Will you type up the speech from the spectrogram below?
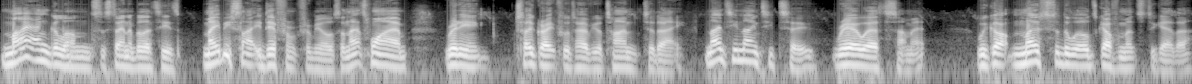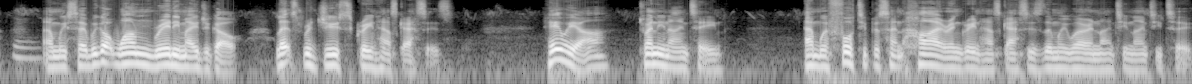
my angle on sustainability is maybe slightly different from yours, and that's why I'm really so grateful to have your time today. 1992, Rio Earth Summit, we got most of the world's governments together mm. and we said we got one really major goal let's reduce greenhouse gases. Here we are, 2019, and we're 40% higher in greenhouse gases than we were in 1992.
